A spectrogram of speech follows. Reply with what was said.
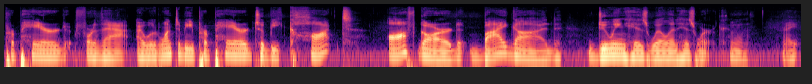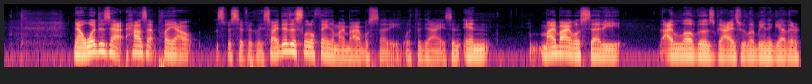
prepared for that. I would want to be prepared to be caught off guard by God doing his will and his work. Right? Now, what does that how does that play out specifically? So I did this little thing in my Bible study with the guys and and my Bible study I love those guys. We love being together.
